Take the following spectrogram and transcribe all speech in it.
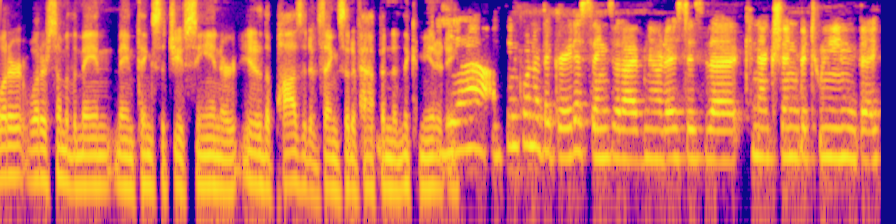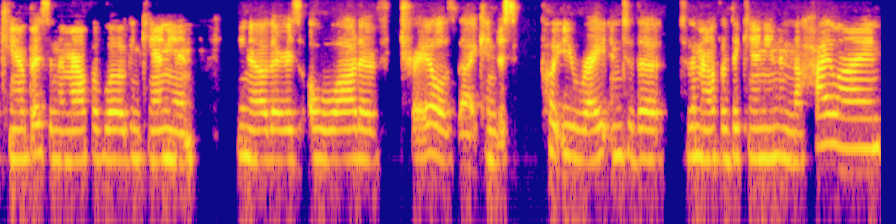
what are what are some of the main main things that you've seen or you know the positive things that have happened in the community? Yeah i think one of the greatest things that i've noticed is the connection between the campus and the mouth of logan canyon. You know there's a lot of trails that can just put you right into the to the mouth of the canyon and the high line.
